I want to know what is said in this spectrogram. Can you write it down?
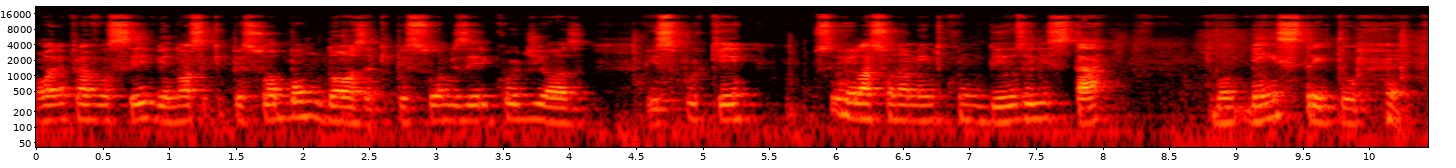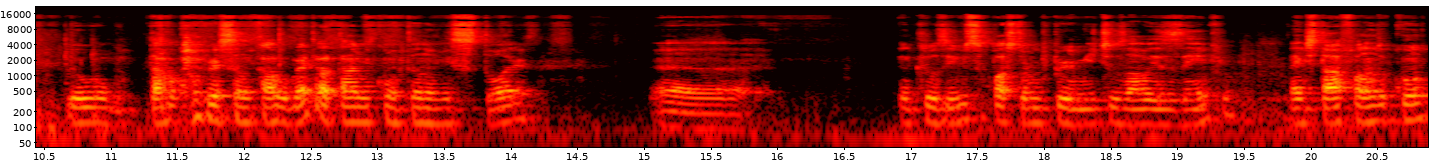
olha para você e vê, nossa, que pessoa bondosa, que pessoa misericordiosa. Isso porque o seu relacionamento com Deus ele está bem estreito. Eu estava conversando com a Roberta, ela estava me contando uma história. É, inclusive, se o pastor me permite usar o exemplo, a gente estava falando com,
